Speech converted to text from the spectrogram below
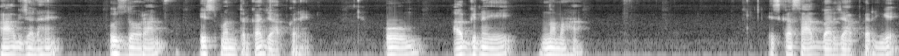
आग जलाएँ। उस दौरान इस मंत्र का जाप करें। ओम अग्नये नमः। इसका सात बार जाप करेंगे।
